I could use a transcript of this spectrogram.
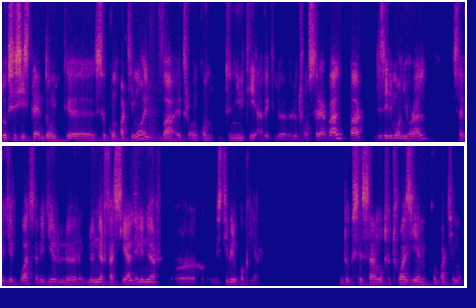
Donc, ce système, donc, euh, ce compartiment, il va être en continuité avec le, tronc cérébral par des éléments neuraux. Ça veut dire quoi? Ça veut dire le, nerf facial et le nerf euh, vestibulo-cochléaire. Donc, c'est ça notre troisième compartiment.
